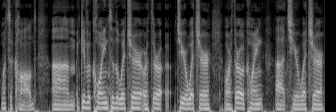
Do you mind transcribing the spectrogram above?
what's it called? Um, give a coin to the Witcher, or throw to your Witcher, or throw a coin uh, to your Witcher.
